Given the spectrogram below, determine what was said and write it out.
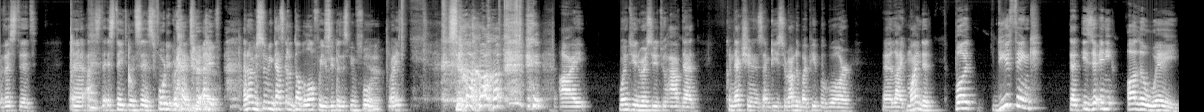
invested. Uh, as the statement says, 40 grand, Yeah. right? And I'm assuming that's gonna double up for you because it's been four, Yeah. right? So I went to university to have that connections and be surrounded by people who are uh, like-minded. But do you think that is there any other way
